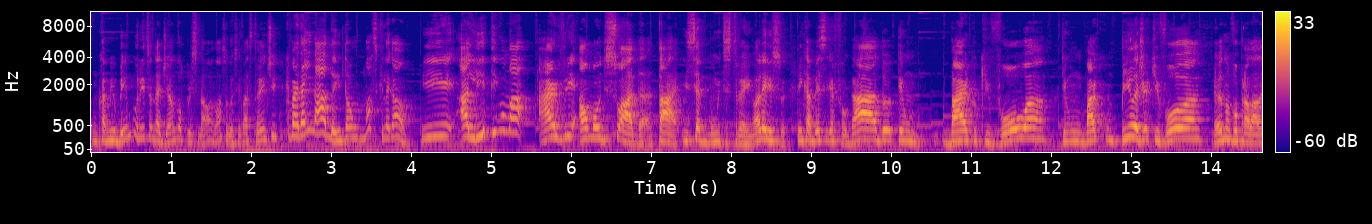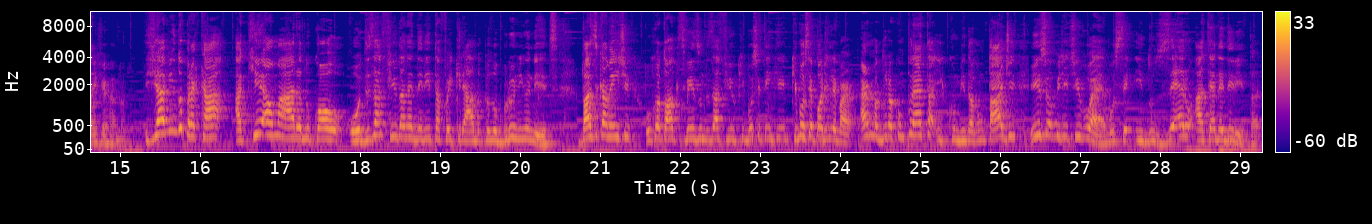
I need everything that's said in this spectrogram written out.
um caminho bem bonito na jungle, por sinal. Nossa, eu gostei bastante. Que vai dar em nada. Então, nossa, que legal. E ali tem uma árvore amaldiçoada. Tá, isso é muito estranho. Olha isso. Tem cabeça de afogado, tem um barco que voa, tem um barco com pillager que voa. Eu não vou pra lá lá ferrando. Já vindo pra cá, aqui é uma área no qual o desafio da Netherita foi criado pelo Bruninho Needs. Basicamente, o Kotox fez um desafio que você tem que que você pode levar armadura completa e comida à vontade. E seu objetivo é você ir do zero até a Netherita.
